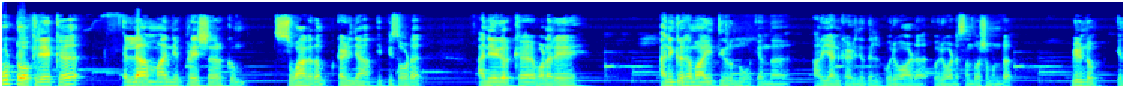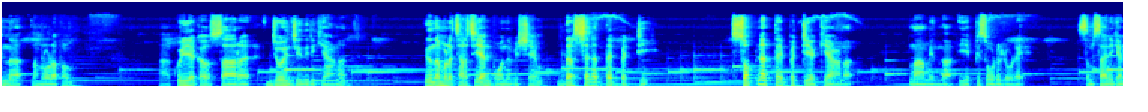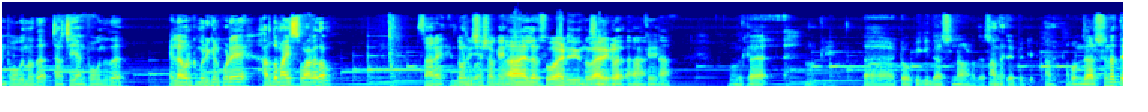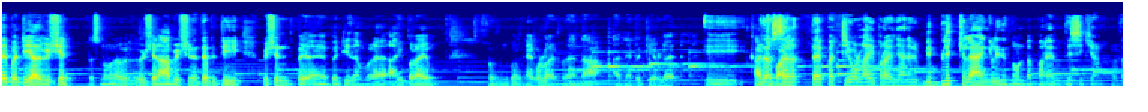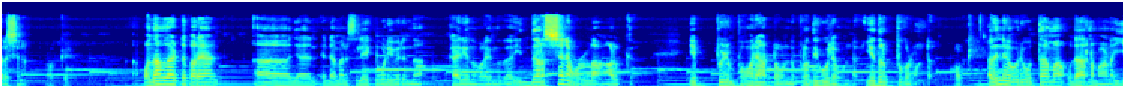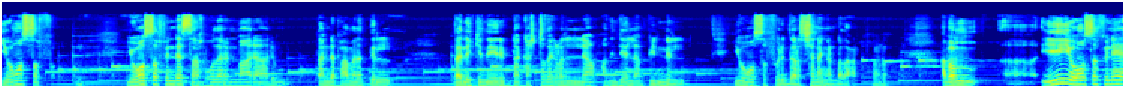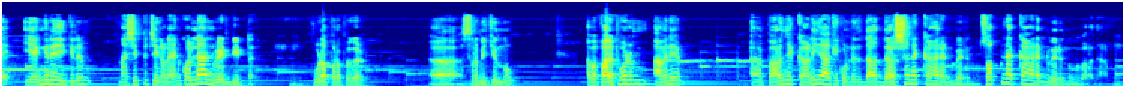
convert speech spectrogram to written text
True ടോക്കിലേക്ക് എല്ലാ മാന്യ പ്രേക്ഷകർക്കും സ്വാഗതം. കഴിഞ്ഞ എപ്പിസോഡ് അനേകർക്ക് വളരെ അനുഗ്രഹമായി തീർന്നു എന്ന് അറിയാൻ കഴിഞ്ഞതിൽ ഒരുപാട് ഒരുപാട് സന്തോഷമുണ്ട്. വീണ്ടും ഇന്ന് നമ്മളോടൊപ്പം കുര്യക്കാവ് സാറ് ജോയിൻ ചെയ്തിരിക്കുകയാണ്. ഇന്ന് നമ്മൾ ചർച്ച ചെയ്യാൻ പോകുന്ന വിഷയം ദർശനത്തെപ്പറ്റി സ്വപ്നത്തെപ്പറ്റിയൊക്കെയാണ് സ്വപ്നത്തെ പറ്റിയൊക്കെയാണ് നാം ഇന്ന് ഈ എപ്പിസോഡിലൂടെ സംസാരിക്കാൻ പോകുന്നത് ചർച്ച ചെയ്യാൻ പോകുന്നത്. എല്ലാവർക്കും ഒരിക്കൽ കൂടെ ഹർദ്ദമായ സ്വാഗതം. സാറേ എന്തുകൊണ്ട് വിശേഷമൊക്കെ? ആ എല്ലാം സുഖമായിട്ടിരിക്കുന്നു കാര്യങ്ങൾ ടോപ്പിക്ക് ദർശനമാണ് ദർശനത്തെ പറ്റി അപ്പം ദർശനത്തെ പറ്റി അത് വിഷൻ ദർശനം വിഷൻ ആ വിഷനത്തെ പറ്റി വിഷൻ പറ്റി നമ്മുടെ അഭിപ്രായം പറഞ്ഞാൽ കൊള്ളായിരുന്നു എന്നാ അതിനെ പറ്റിയുള്ള ഈ ദർശനത്തെ പറ്റിയുള്ള അഭിപ്രായം ഞാനൊരു ബിബ്ലിക്കൽ ആംഗിളിൽ നിന്നുകൊണ്ട് പറയാൻ ഉദ്ദേശിക്കുകയാണ് ദർശനം. ഓക്കെ. ഒന്നാമതായിട്ട് പറയാൻ ഞാൻ എന്റെ മനസ്സിലേക്ക് ഓടി വരുന്ന കാര്യം എന്ന് പറയുന്നത് ഈ ദർശനമുള്ള ആൾക്ക് എപ്പോഴും പോരാട്ടമുണ്ട് പ്രതികൂലമുണ്ട് എതിർപ്പുകളുണ്ട്. ഓക്കെ. അതിന് ഒരു ഉത്തമ ഉദാഹരണമാണ് യോസഫ്. യോസഫിന്റെ സഹോദരന്മാരാലും തന്റെ ഭവനത്തിൽ തനിക്ക് നേരിട്ട കഷ്ടതകളെല്ലാം അതിന്റെ എല്ലാം പിന്നിൽ യോസഫ് ഒരു ദർശനം കണ്ടതാണ്. അപ്പം ഈ യോസഫിനെ എങ്ങനെയെങ്കിലും നശിപ്പിച്ച് കളയാൻ കൊല്ലാൻ വേണ്ടിയിട്ട് കൂടപ്പുറപ്പുകൾ ശ്രമിക്കുന്നു. അപ്പോൾ പലപ്പോഴും അവനെ പറഞ്ഞ് കളിയാക്കിക്കൊണ്ടിരുന്ന ദർശനക്കാരൻ വരുന്നു സ്വപ്നക്കാരൻ വരുന്നു എന്ന് പറഞ്ഞാണ്.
